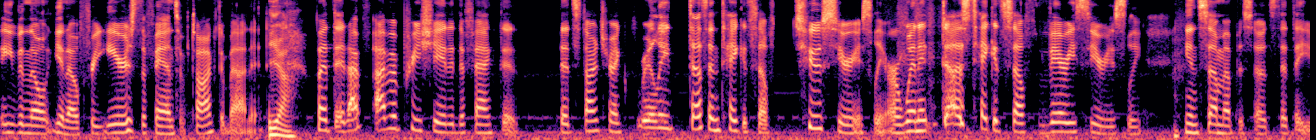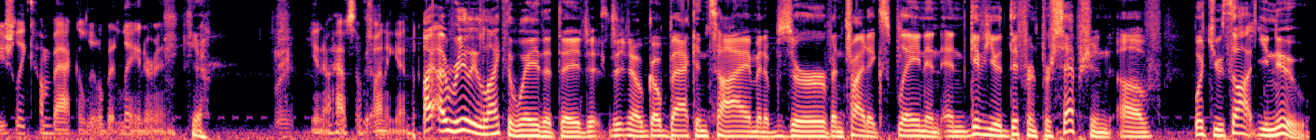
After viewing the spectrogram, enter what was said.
even though you know for years the fans have talked about it. yeah. But that I've I've appreciated the fact that that Star Trek really doesn't take itself too seriously, or when it does take itself very seriously in some episodes, that they usually come back a little bit later and Yeah. you know have some fun again. I, I really like the way that they j- j- you know go back in time and observe and try to explain and, and give you a different perception of what you thought you knew.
